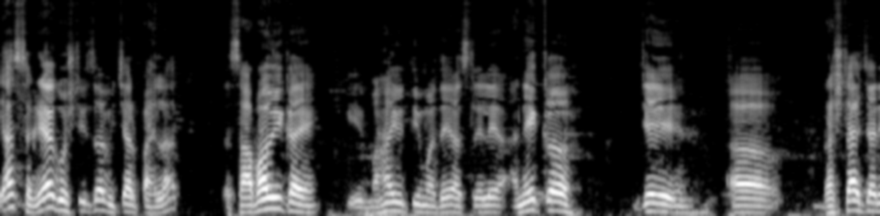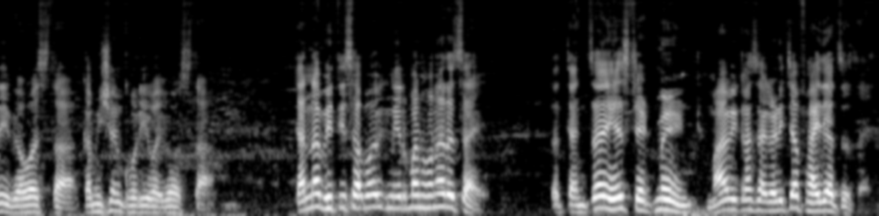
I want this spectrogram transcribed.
या सगळ्या गोष्टीचा विचार पाहिला तर स्वाभाविक आहे की महायुतीमध्ये असलेले अनेक जे भ्रष्टाचारी व्यवस्था कमिशनखोरी व्यवस्था त्यांना भीती स्वाभाविक निर्माण होणारच आहे. तर त्यांचं हे स्टेटमेंट महाविकास आघाडीच्या फायद्याचंच आहे.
